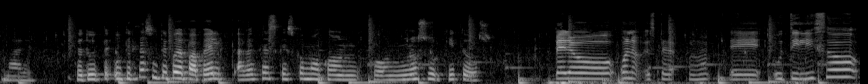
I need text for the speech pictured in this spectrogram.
Vale. Pero tú utilizas un tipo de papel a veces que es como con, con unos surquitos. Pero, bueno, espera, eh, utilizo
